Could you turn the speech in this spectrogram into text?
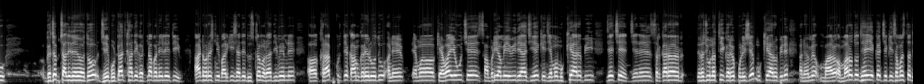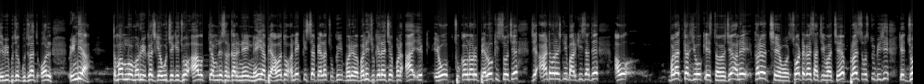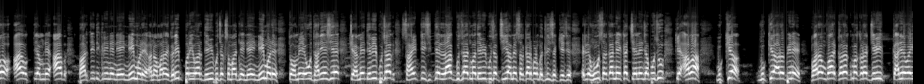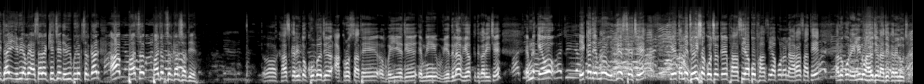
ગજબ ચાલી રહ્યો હતો. જે બોટાદ ખાતે ઘટના બનેલી હતી, આઠ વર્ષની બાળકી સાથે દુષ્કર્મ અરાધીમે ખરાબ કૃત્ય કામ કરેલું હતું અને એમાં કહેવાય એવું છે, સાંભળી અમે એવી રહ્યા છીએ કે જેમાં મુખ્ય આરોપી જે છે, જેને સરકાર રજૂ નથી કર્યો પોલીસે મુખ્ય આરોપીને. અને અમે, મારો, અમારો તો ધ્યેય એક જ છે કે સમસ્ત દેવી પૂજક ગુજરાત ઓલ ઇન્ડિયા તમામનું અમારું એક જ કહેવું છે કે જો આ વખતે અમને સરકારે ન્યાય નહીં આપે, આવા તો અનેક કિસ્સા પહેલાં ચૂકી બની ચૂકેલા છે. પણ આ એક એવો ચૂકવનારો પહેલો કિસ્સો છે જે આઠ વર્ષની બાળકી સાથે આવો બળાત્કાર જેવો કેસ થયો છે અને કર્યો જ છે એવો. સો સાચી વાત છે. પ્લસ વસ્તુ બીજી કે જો આ વખતે અમને આ ભારતીય દીકરીને ન્યાય નહીં મળે અને અમારા ગરીબ પરિવાર દેવી પૂજક સમાજને ન્યાય નહીં મળે, તો અમે એવું ધારીએ છીએ કે અમે દેવી પૂજક, સાહીઠથી સિત્તેર લાખ ગુજરાતમાં દેવી પૂજક છીએ, અમે સરકાર પણ બદલી શકીએ છીએ. એટલે હું સરકારને એક જ ચેલેન્જ આપું છું કે આવા મુખ્ય મુખ્ય આરોપીને વારંવાર કડકમાં કડક જેવી કાર્યવાહી થાય એવી અમે આશા રાખીએ છીએ દેવી પૂજક સરકાર, આ ભાજપ સરકાર સાથે. ખાસ કરીને તો ખૂબ જ આક્રોશ સાથે ભાઈએ જે એમની વેદના વ્યક્ત કરી છે એમને કહેવો એક જ એમનો ઉદ્દેશ્ય છે કે તમે જોઈ શકો છો કે ફાંસી આપો ફાંસી આપોના નારા સાથે આ લોકો રેલીનું આયોજન આજે કરેલું છે.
